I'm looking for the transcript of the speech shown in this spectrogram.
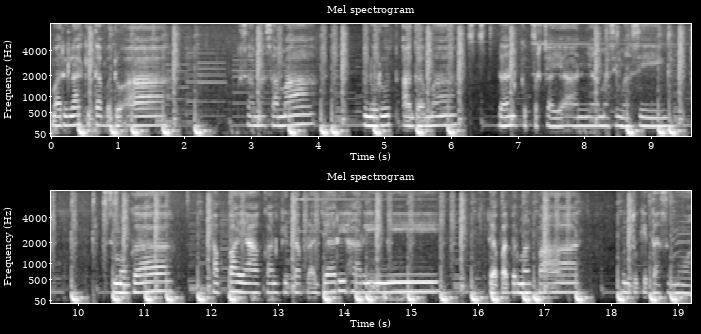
marilah kita berdoa bersama-sama menurut agama dan kepercayaannya masing-masing. Semoga apa yang akan kita pelajari hari ini dapat bermanfaat untuk kita semua.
